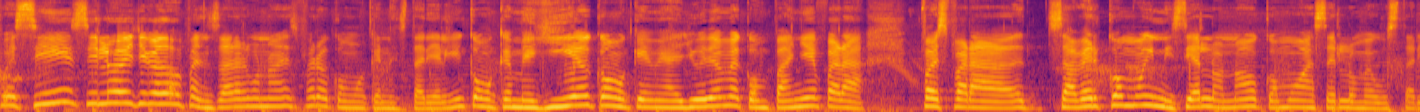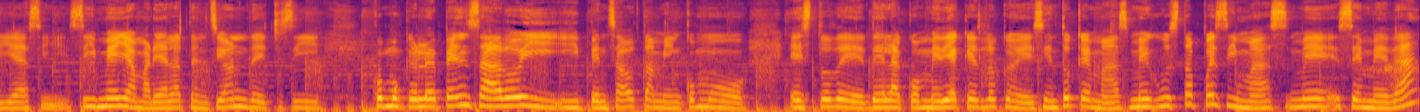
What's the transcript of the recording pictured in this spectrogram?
Pues sí, sí lo he llegado a pensar alguna vez, pero como que necesitaría alguien como que me guíe, como que me ayude, me acompañe para, pues para saber cómo iniciarlo, ¿no? Cómo hacerlo, me gustaría, sí, sí me llamaría la atención, de hecho sí, como que lo he pensado y, pensado también como esto de, la comedia, que es lo que siento que más me gusta, pues y más me, se me da.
